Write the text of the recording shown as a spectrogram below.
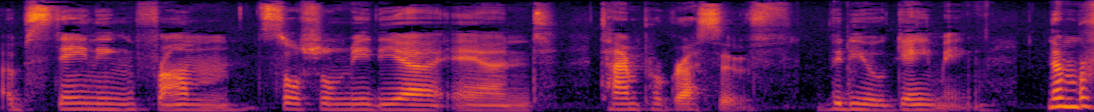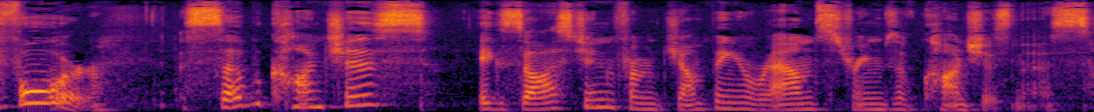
abstaining from social media and time progressive video gaming. Number four, subconscious exhaustion from jumping around streams of consciousness.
